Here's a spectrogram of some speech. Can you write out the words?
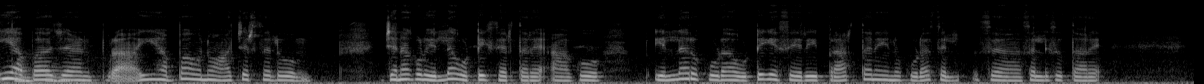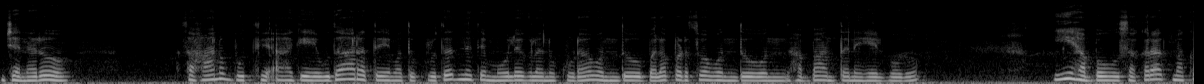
ಈ ಹಬ್ಬ ಈ ಹಬ್ಬವನ್ನು ಆಚರಿಸಲು ಜನಗಳು ಎಲ್ಲ ಒಟ್ಟಿಗೆ ಸೇರ್ತಾರೆ ಹಾಗೂ ಎಲ್ಲರೂ ಕೂಡ ಒಟ್ಟಿಗೆ ಸೇರಿ ಪ್ರಾರ್ಥನೆಯನ್ನು ಕೂಡ ಸಲ್ ಸಲ್ಲಿಸುತ್ತಾರೆ. ಜನರು ಸಹಾನುಭೂತಿ ಹಾಗೆ ಉದಾರತೆ ಮತ್ತು ಕೃತಜ್ಞತೆ ಮೌಲ್ಯಗಳನ್ನು ಕೂಡ ಒಂದು ಬಲಪಡಿಸುವ ಒಂದು ಒಂದು ಹಬ್ಬ ಅಂತಲೇ ಹೇಳ್ಬೋದು. ಈ ಹಬ್ಬವು ಸಕಾರಾತ್ಮಕ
